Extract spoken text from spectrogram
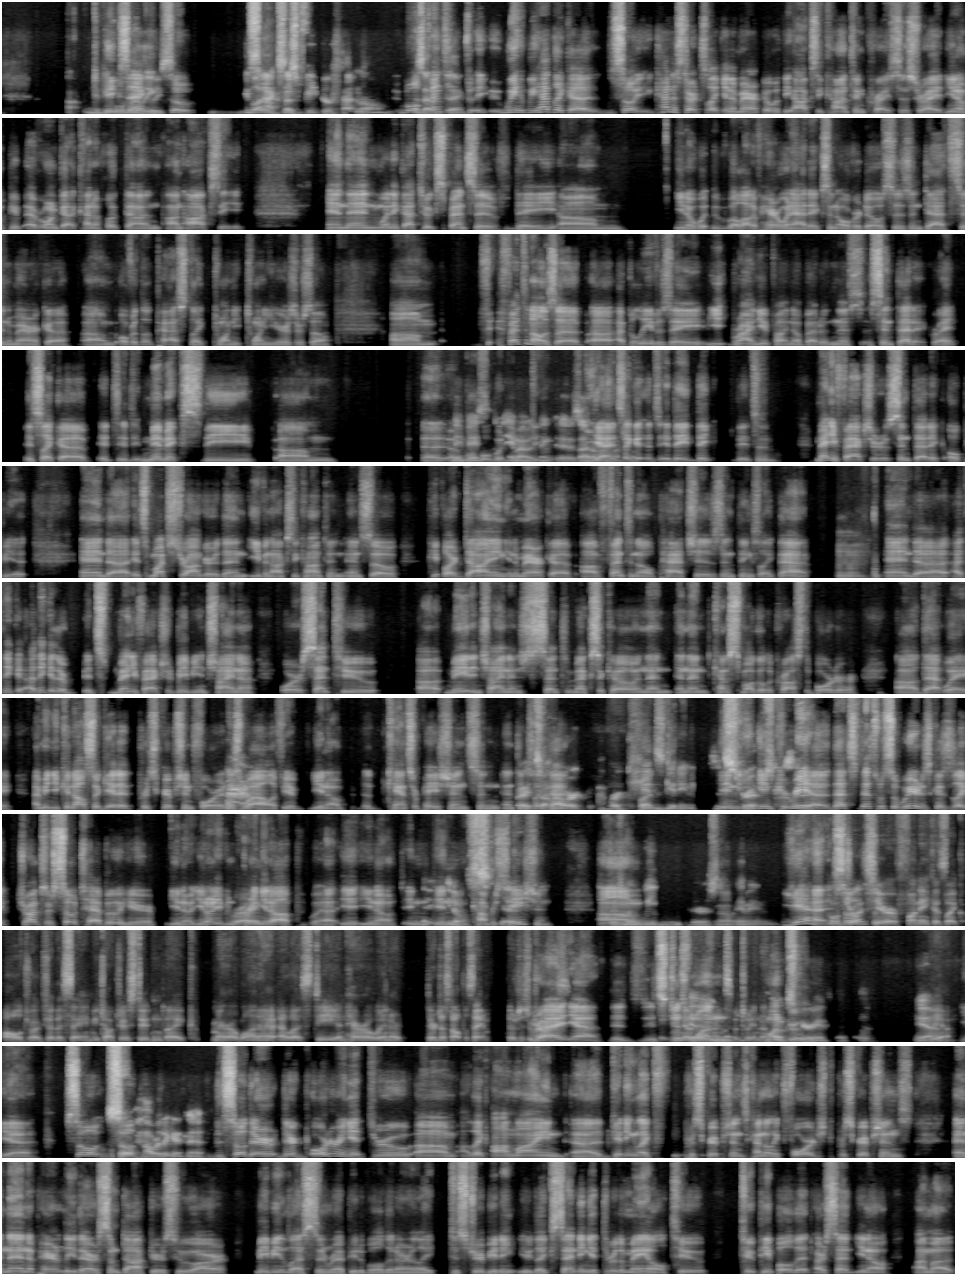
Uh, Do people exactly. really so people so access pure fentanyl? Well, Is that a fentanyl, we we had like a so it kind of starts like in America with the OxyContin crisis, right? You know, people everyone got kind of hooked on on oxy, and then when it got too expensive, they um you know, with a lot of heroin addicts and overdoses and deaths in America um, over the past like 20, 20 years or so. Um, fentanyl is a, uh, I believe, is a Ryan. You'd probably know better than this. synthetic, right? It's like a it, it mimics the um. Uh, Maybe what, what, name I would think is. I don't yeah, it's like a, it's they they it's a manufacturer synthetic opiate, and uh, it's much stronger than even OxyContin, and so people are dying in America of fentanyl patches and things like that. Mm. And uh, I think I think it's manufactured maybe in China or sent to uh, made in China and sent to Mexico, and then and then kind of smuggled across the border uh, that way. I mean, you can also get a prescription for it as well if you you know cancer patients and, and things right, like so that. So how are how are kids but getting in, in Korea? That's that's what's so weird is because like drugs are so taboo here. You know, you don't even right. bring it up. Uh, you, you, know, in in conversation. There's um, no weed. There's no. I mean, yeah. Well, so, drugs so, here are funny because like all drugs are the same. You talk to a student like marijuana, LSD, and heroin are they're just all the same. They're just drugs. right. Yeah, it's, it's just no one between them. One group. Yeah. yeah, yeah. So, so, so how are they getting it? So they're they're ordering it through um like online, uh, getting like prescriptions, kind of like forged prescriptions, and then apparently there are some doctors who are maybe less than reputable that are like distributing, you're like sending it through the mail to to people that are said, you know, I'm a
